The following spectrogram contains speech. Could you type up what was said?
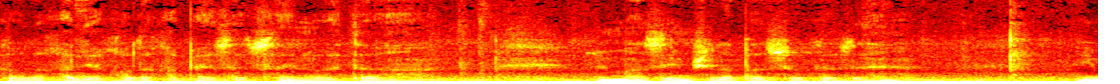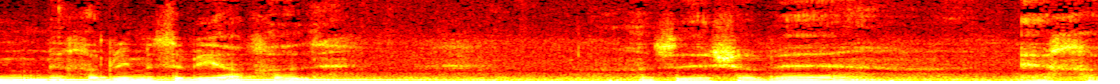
שכל אחד יכול לחפש אצלנו את הרמזים של הפסוק הזה. אם מחברים את זה ביחד, אז זה שווה 1,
